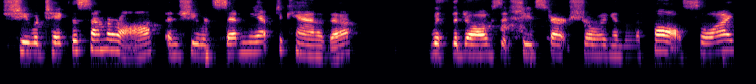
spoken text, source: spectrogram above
She would take the summer off, and she would send me up to Canada with the dogs that she'd start showing in the fall. So I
